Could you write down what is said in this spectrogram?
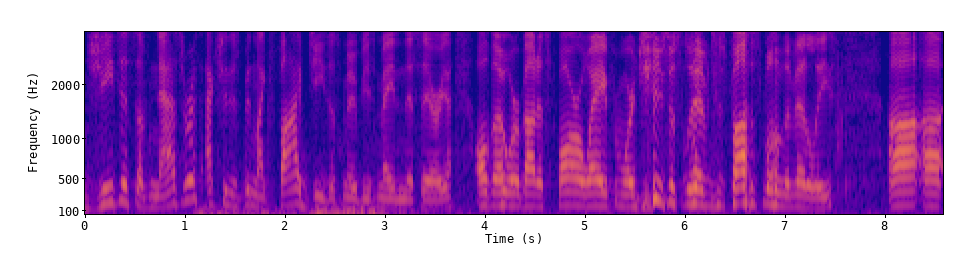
Jesus of Nazareth. Actually, there's been like five Jesus movies made in this area, although we're about as far away from where Jesus lived as possible in the Middle East. Uh, uh,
